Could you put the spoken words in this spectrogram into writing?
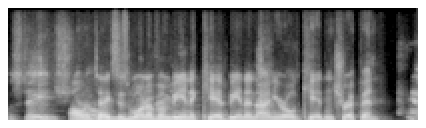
a stage. you All know, it takes is one of them being a kid, being a nine year old kid and tripping. Yeah,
